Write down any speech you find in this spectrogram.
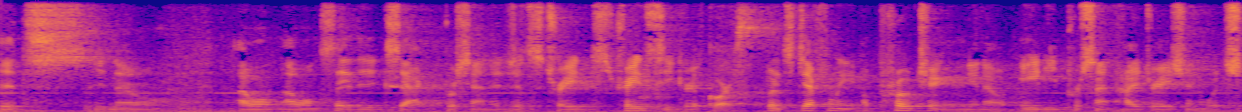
It's you know I won't. I won't say the exact percentage. It's trade trade secret, of course. But it's definitely approaching, you know, eighty percent hydration. Which,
